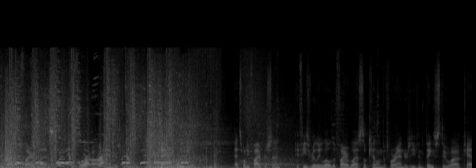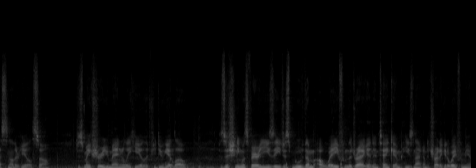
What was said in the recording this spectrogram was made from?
survive the fire blast or uh, Anders will tactically heal at 25%. If he's really low, the fire blast will kill him before Anders even thinks to uh, cast another heal. So just make sure you manually heal if you do get low. Positioning was very easy. Just move them away from the dragon and tank him. He's not going to try to get away from you.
